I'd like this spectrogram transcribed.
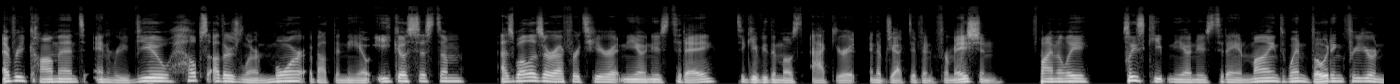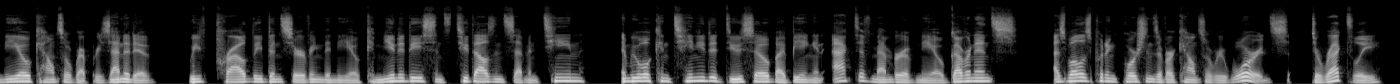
Every comment and review helps others learn more about the NEO ecosystem, as well as our efforts here at NEO News Today to give you the most accurate and objective information. Finally, please keep NEO News Today in mind when voting for your NEO Council representative. We've proudly been serving the NEO community since 2017, and we will continue to do so by being an active member of NEO governance, as well as putting portions of our council rewards directly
